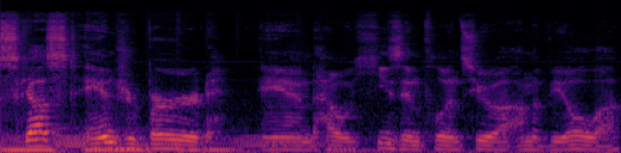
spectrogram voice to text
Discussed Andrew Bird and how he's influenced you on the viola.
